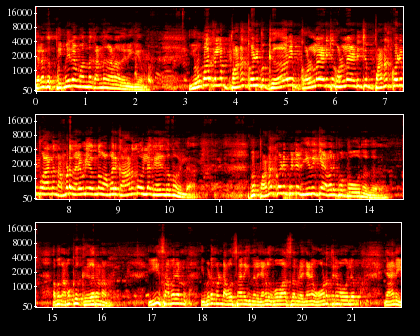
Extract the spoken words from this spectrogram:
ചിലർക്ക് തിമിരം വന്ന് കണ്ണ് കാണാതിരിക്കും. യുവമാർക്കെല്ലാം പണക്കൊഴുപ്പ് കയറി കൊള്ളയടിച്ച് കൊള്ളയടിച്ച് പണക്കൊഴുപ്പ് കാരണം നമ്മുടെ നിലവിളിയൊന്നും അവർ കാണുന്നുമില്ല കേൾക്കുന്നുമില്ല. അപ്പോൾ പണക്കൊഴുപ്പിന്റെ രീതിക്ക് അവരിപ്പോൾ പോകുന്നത്. അപ്പോൾ നമുക്ക് കയറണം ഈ സമരം ഇവിടെ കൊണ്ട് അവസാനിക്കുന്നില്ല. ഞങ്ങൾ ഉപവാസ സമരം ഞാൻ ഓണത്തിന് പോലും ഞാൻ ഈ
